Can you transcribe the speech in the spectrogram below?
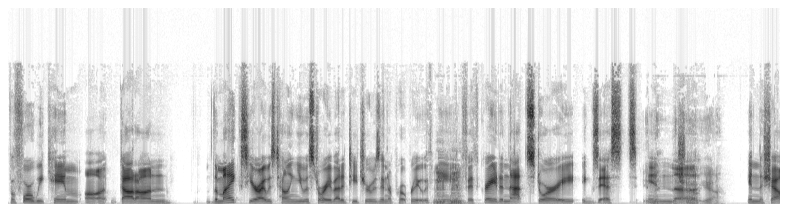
before we came on, got on the mics here, I was telling you a story about a teacher who was inappropriate with me in Mhm. fifth grade, and that story exists In, in, the, the, show, yeah. in the show.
